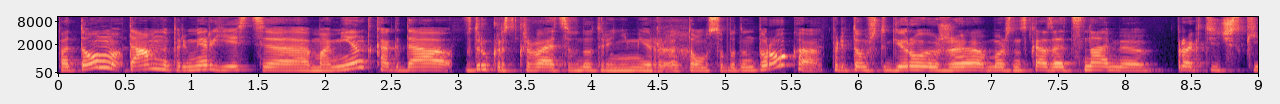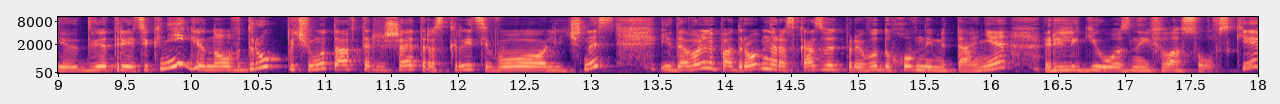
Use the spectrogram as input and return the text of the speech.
Потом там, например, есть э, момент, когда вдруг раскрывается внутренний мир Томаса Буденброка, при том, что герой уже, можно сказать, с нами практически две трети книги, но вдруг почему-то автор решает раскрыть его личность и довольно подробно рассказывает про его духовные метания, религиозные и философские.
